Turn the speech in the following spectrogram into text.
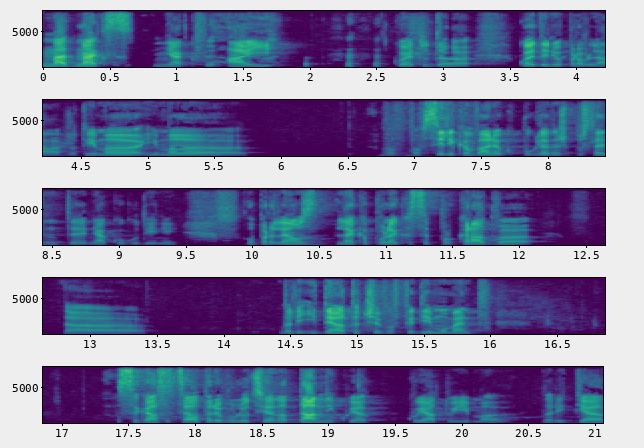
Mad Max. Някакво AI, което да, което да ни управлява. Защото има, има в, в Silicon Valley, ако погледнеш последните няколко години, определено лека по лека се прокрадва а, нали, идеята, че в един момент сега с цялата революция на данни, коя, която има, нали, тя,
